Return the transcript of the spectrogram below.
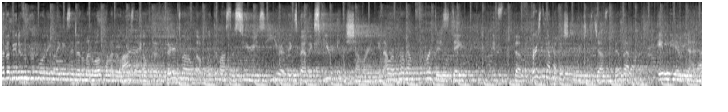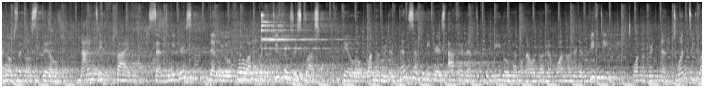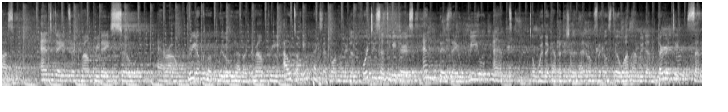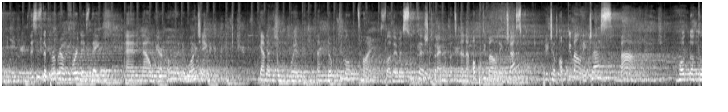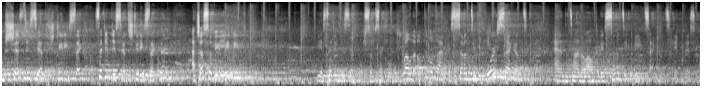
Have a beautiful good morning, ladies and gentlemen. Welcome at the last day of the third round of Wintermaster Series here at the Sphere in Chamonix. In our program for this day, the first competition which is just built up in the arena and had obstacles till 95 centimeters. Then we will follow up with the two phases class till 110 centimeters. After that, we will have on our program 150, 120 class. And today it's a Grand Prix day, so around 3 o'clock we will have a Grand Prix Auto Impacts at 140 centimeters. And this day we'll end with the competition at obstacle still 130 centimeters. This is the program for this day, and now we are already watching competition with an optimal time. Sledujeme súťaž, ktorá je hodnotená na optimálny čas, pričom optimálny čas má hodnotu 64 sek 74 sekúnd a časový limit je 78 sekúnd. Well, the optimal time is 74 seconds and the time allowed is 78 seconds in this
